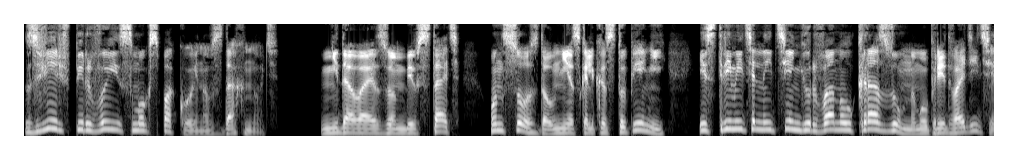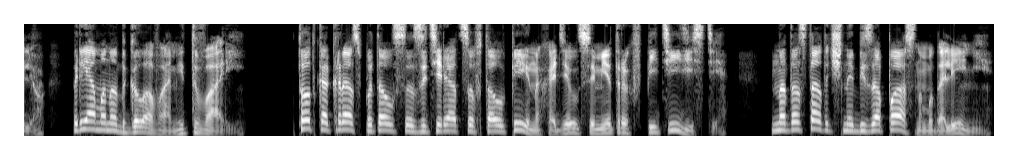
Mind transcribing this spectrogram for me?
зверь впервые смог спокойно вздохнуть. Не давая зомби встать, он создал несколько ступеней и стремительной тенью рванул к разумному предводителю прямо над головами тварей. Тот как раз пытался затеряться в толпе и находился метрах в пятидесяти, на достаточно безопасном удалении,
